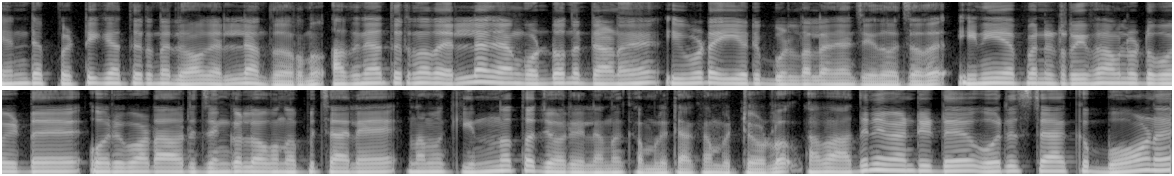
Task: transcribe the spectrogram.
എന്റെ പെട്ടിക്കകത്തിരുന്ന ലോകം എല്ലാം തീർന്നു. അതിനകത്തിരുന്നതെല്ലാം ഞാൻ കൊണ്ടുവന്നിട്ടാണ് ഇവിടെ ഈ ഒരു ബിൽഡെല്ലാം ഞാൻ ചെയ്തു വെച്ചത്. ഇനി അപ്പം ട്രീ ഫാമിലോട്ട് പോയിട്ട് ഒരുപാട് ആ ഒരു ജംഗിൾ ലോകം ഒപ്പിച്ചാലേ നമുക്ക് ഇന്നത്തെ ജോലിയെല്ലാം കംപ്ലീറ്റ് ആക്കാൻ പറ്റുള്ളൂ. അപ്പോൾ അതിന് വേണ്ടിയിട്ട് ഒരു സ്റ്റാക്ക് ബോണ്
